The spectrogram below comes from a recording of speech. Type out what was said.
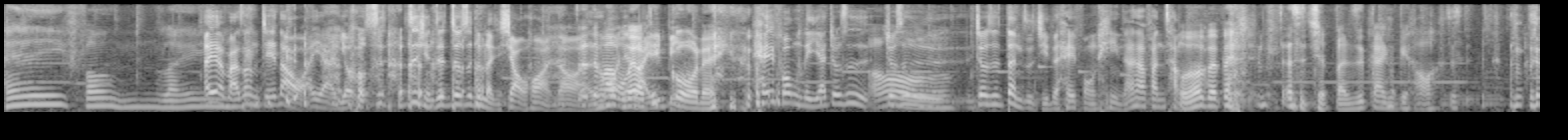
黑凤梨，哎呀，马上接到啊！哎呀，有是之前这就是个冷笑话，你知道吗？真的吗？我没有听过嘞，黑凤梨啊，就是哦就是就是邓紫棋的黑凤梨，然后他翻唱。我会不会被真是觉粉丝干掉啊？就是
